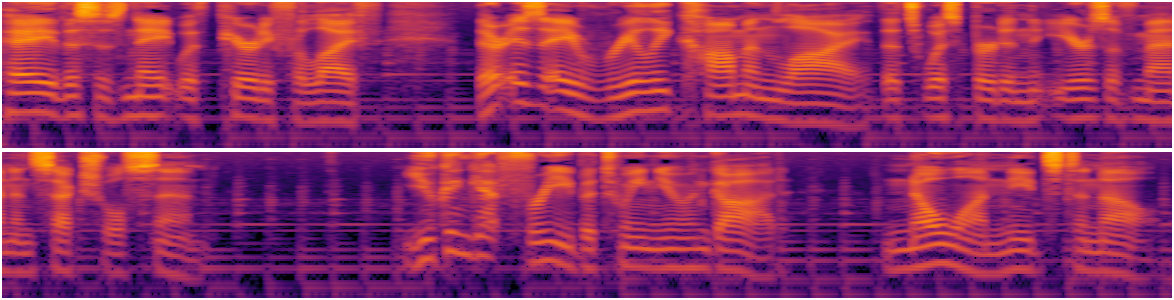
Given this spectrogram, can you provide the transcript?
Hey, this is Nate with Purity for Life. There is a really common lie that's whispered in the ears of men in sexual sin. You can get free between you and God. No one needs to know.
